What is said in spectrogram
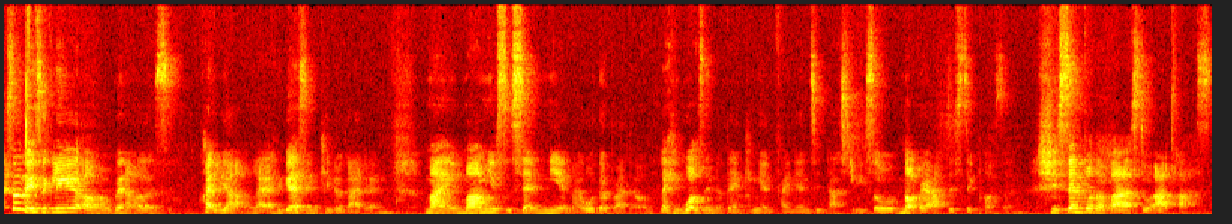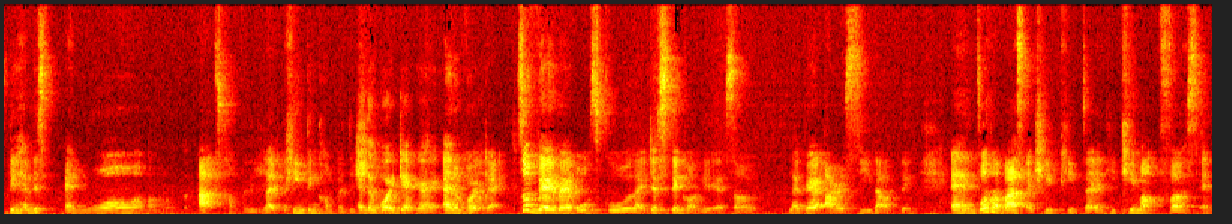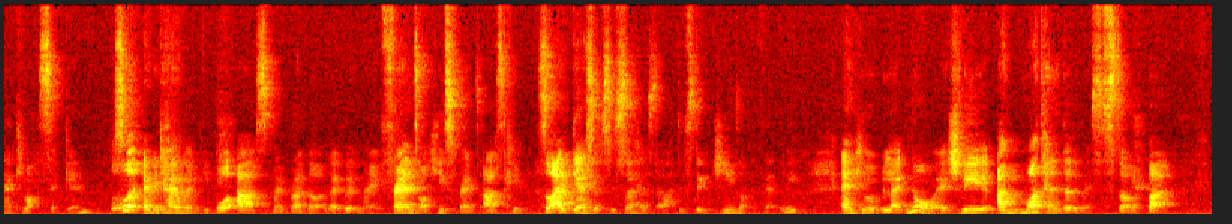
So basically uh, when I was quite young, like I guess in kindergarten, my mom used to send me and my older brother, like he works in the banking and finance industry, so not very artistic person. She sent both of us to art class. They have this annual uh, arts competition, like painting competition. At the void deck, right? at the void deck. So very, very old school, like just think of it as a like very artsy type of thing. And both of us actually painted and he came out first and I came out second. So every time when people ask my brother, like when my friends or his friends ask him, so I guess your sister has the artistic genes of the family. And he will be like, no, actually I'm more talented than my sister, but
